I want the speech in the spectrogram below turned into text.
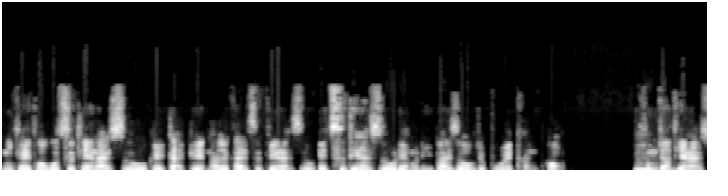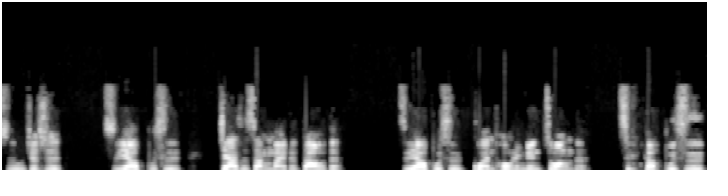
你可以透过吃天然食物可以改变，然后就开始吃天然食物。诶，吃天然食物两个礼拜之后我就不会疼痛。什么叫天然食物？就是只要不是架子上买得到的，只要不是罐头里面装的，只要不是。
